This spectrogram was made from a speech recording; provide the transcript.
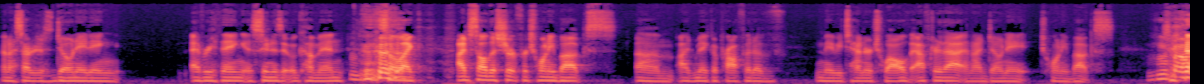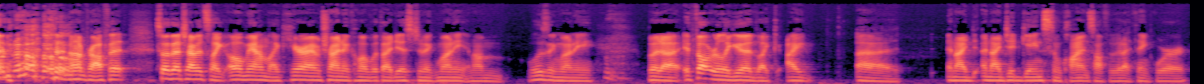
and I started just donating everything as soon as it would come in. so like I'd sell this shirt for 20 bucks. Um, I'd make a profit of maybe 10 or 12 after that. And I'd donate 20 bucks to the nonprofit. So at that time it's like, oh man, like here I am trying to come up with ideas to make money and I'm losing money. But, uh, it felt really good. Like I, uh, and I, and I did gain some clients off of it. I think where,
